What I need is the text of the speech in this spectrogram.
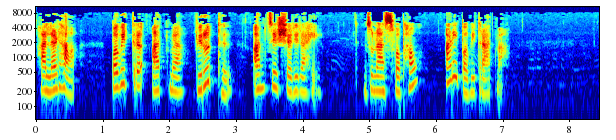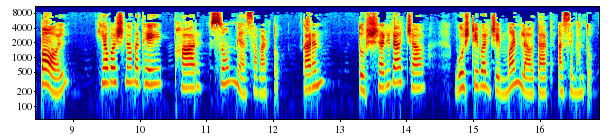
हा लढा पवित्र आत्म्या विरुद्ध आमचे शरीर आहे. जुना स्वभाव आणि पवित्र आत्मा. पॉल ह्या वचनामध्ये फार सौम्य असा वाटतो कारण तो शरीराच्या गोष्टीवर जे मन लावतात असे म्हणतो.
